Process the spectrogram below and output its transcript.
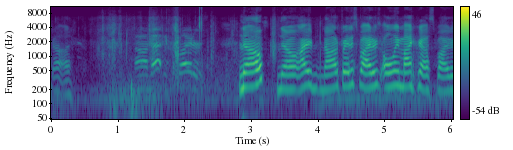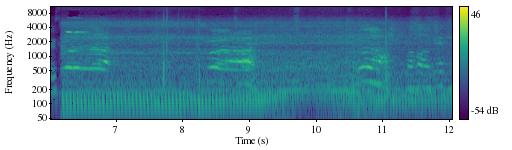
God. Nah, that and spiders. No, no, I'm not afraid of spiders. Only Minecraft spiders. Ah! Ah! Ah!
